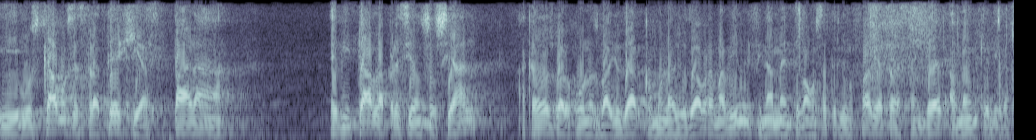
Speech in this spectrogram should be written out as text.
y buscamos estrategias para evitar la presión social, a Kadosh Baruj nos va a ayudar como lo ayudó Abraham Avinu y finalmente vamos a triunfar y a trascender. Amén, queridas.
